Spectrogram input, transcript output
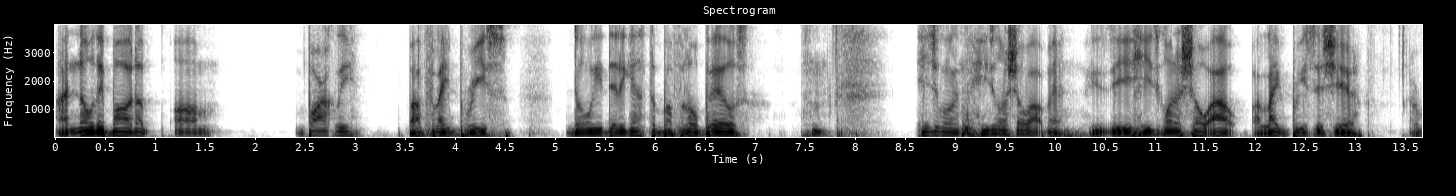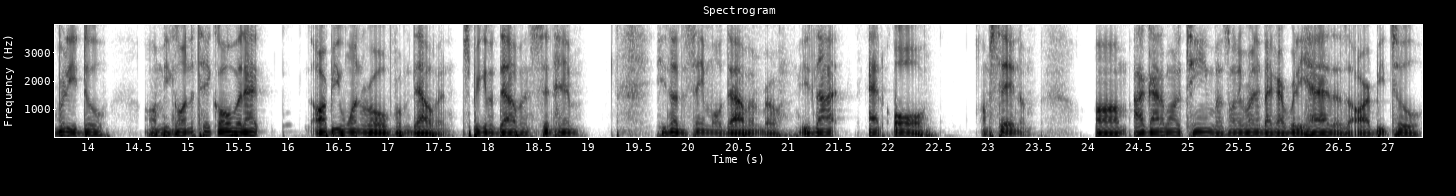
I know they bought up um Barkley, but I feel like Breece do what he did against the Buffalo Bills. Hmm. he's going he's going to show out, man. He's he's going to show out. I like Breece this year. I really do. Um, he's going to take over that RB one role from Dalvin. Speaking of Dalvin, sit him. He's not the same old Dalvin, bro. He's not at all. I'm sitting him. Um, I got him on the team, but it's only running back I really has as an RB two.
